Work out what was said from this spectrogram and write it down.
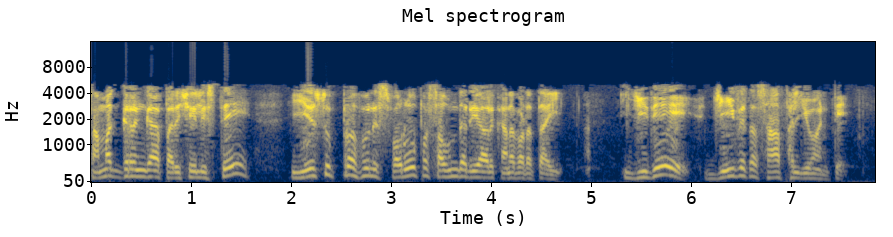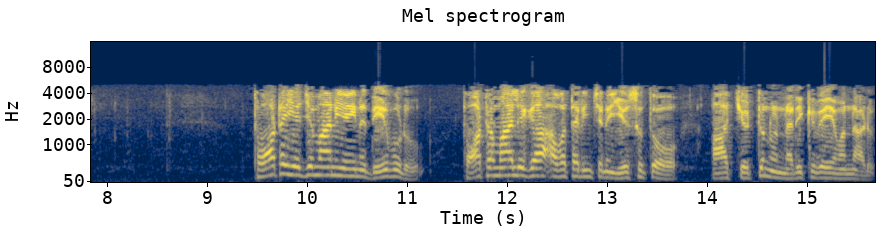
సమగ్రంగా పరిశీలిస్తే యేసుప్రభుని స్వరూప సౌందర్యాలు కనబడతాయి. ఇదే జీవిత సాఫల్యం అంటే. తోట యజమాని అయిన దేవుడు తోటమాలిగా అవతరించిన యేసుతో ఆ చెట్టును నరికివేయమన్నాడు.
